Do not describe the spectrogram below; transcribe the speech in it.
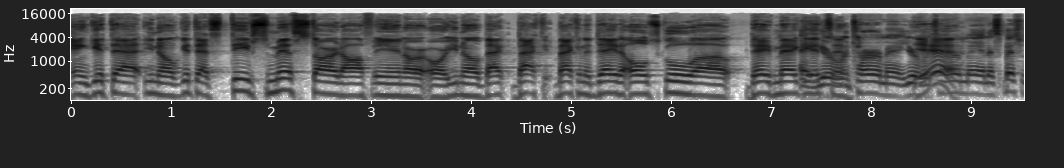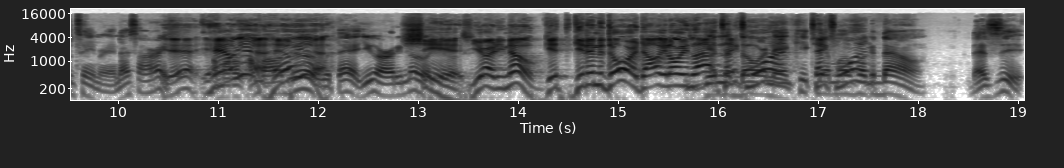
and get that, you know, get that Steve Smith start off in, or or you know, back back back in the day, the old school uh, Dave Meggett. Hey, you're a and- return man. You're Yeah. a return man and special team man. That's all right. Yeah, I'm hell all, yeah, hell good yeah. with that. You already know. it. You already know. Get get in the door, dog. It only allow, Get in the takes door one. and kick takes that motherfucker one. down. That's it.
